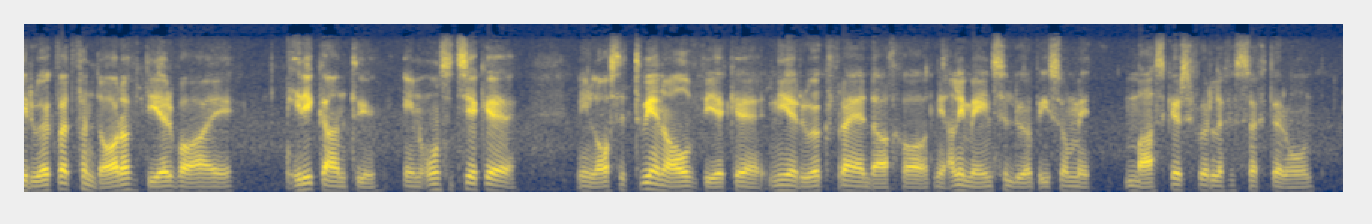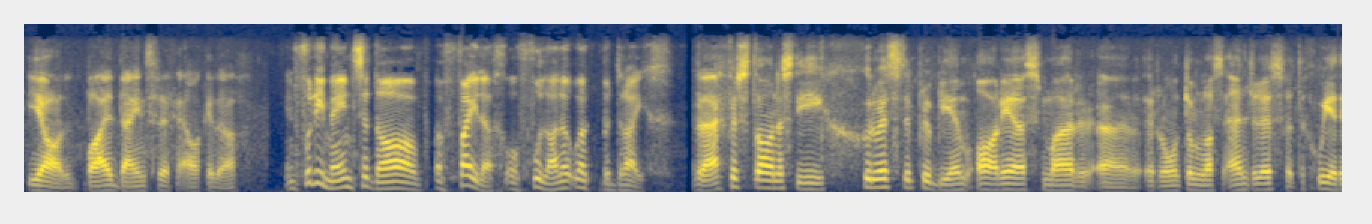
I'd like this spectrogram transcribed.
die rook wat van daar af deurwaai hierdie kant toe en ons het seker in die laaste 2 en 'n half weke nie 'n rookvrye dag gehad nie. Al die mense loop hierso met maskers voor hulle gesigte rond. Ja, baie duinsrig elke dag. En voel die mense daar veilig of voel hulle ook bedreig? reg verstaan is die grootste probleem areas maar uh, rondom Los Angeles wat 'n goeie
